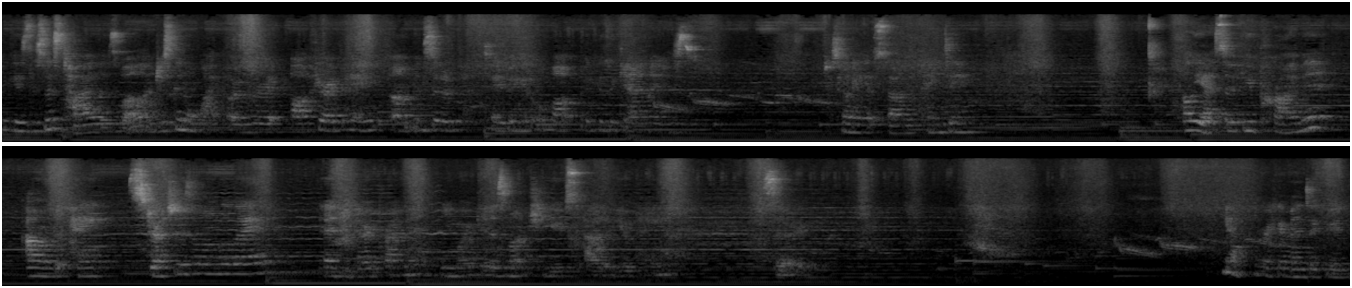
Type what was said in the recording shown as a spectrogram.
Because this is tile as well, I'm just gonna wipe over it after I paint um, instead of taping it all up because again, I just, just want to get started painting. Oh yeah, so if you prime it, um, the paint stretches along the way and if you don't prime it, you won't get as much use out of your paint. So yeah, I recommend a good,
